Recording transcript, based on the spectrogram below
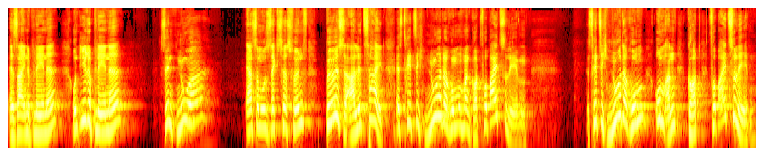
äh, seine Pläne. Und ihre Pläne sind nur, 1. Mose 6, Vers 5, böse alle Zeit. Es dreht sich nur darum, um an Gott vorbeizuleben. Es dreht sich nur darum, um an Gott vorbeizuleben.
